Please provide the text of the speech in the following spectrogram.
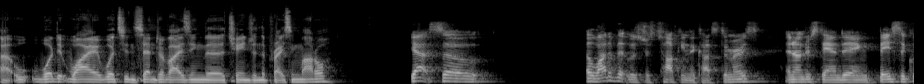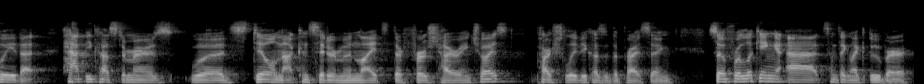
uh, what? Why? What's incentivizing the change in the pricing model? Yeah, so a lot of it was just talking to customers and understanding basically that happy customers would still not consider Moonlight their first hiring choice, partially because of the pricing. So if we're looking at something like Uber,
